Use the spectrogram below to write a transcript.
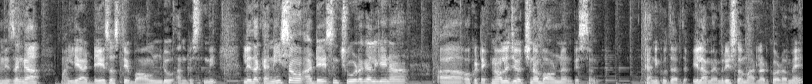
నిజంగా మళ్ళీ ఆ డేస్ వస్తే బాగుండు అనిపిస్తుంది. లేదా కనీసం ఆ డేస్ని చూడగలిగిన ఒక టెక్నాలజీ వచ్చినా బాగుండు అనిపిస్తుంది. కానీ కుదరదు. ఇలా మెమరీస్లో మాట్లాడుకోవడమే.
